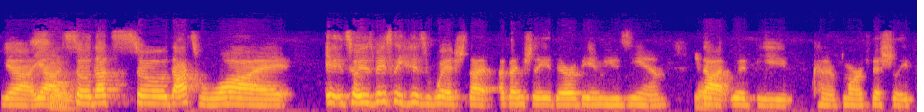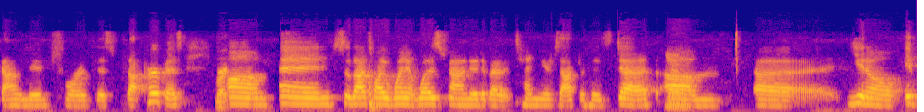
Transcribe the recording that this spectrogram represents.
Yeah, yeah. So- So, that's so that's why. It, so it was basically his wish that eventually there would be a museum Yeah. that would be kind of more officially founded for this that purpose. Right. Um, and so that's why when it was founded about ten years after his death, Yeah. um, uh, you know, it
